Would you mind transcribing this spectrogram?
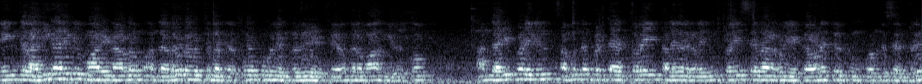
நீங்கள் அதிகாரிகள் மாறினாலும் அந்த அலுவலகத்தில் அந்த கோப்புகள் என்பது நிரந்தரமாக இருக்கும். அந்த அடிப்படையில் சம்பந்தப்பட்ட துறை தலைவர்களையும் துறை செயலாளர்களுடைய கவனத்திற்கும் கொண்டு சென்று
